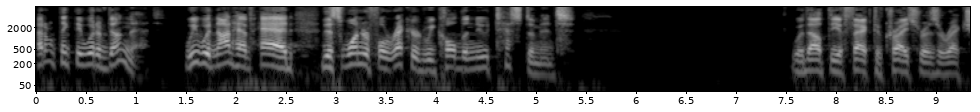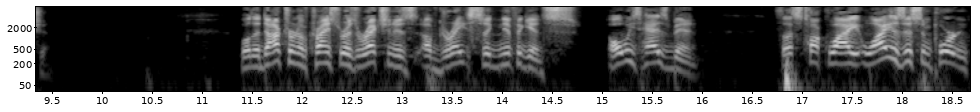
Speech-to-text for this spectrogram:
I don't think they would have done that we would not have had this wonderful record we call the New Testament without the effect of Christ's resurrection. Well, the doctrine of Christ's resurrection is of great significance. Always has been. So let's talk why, why is this important?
